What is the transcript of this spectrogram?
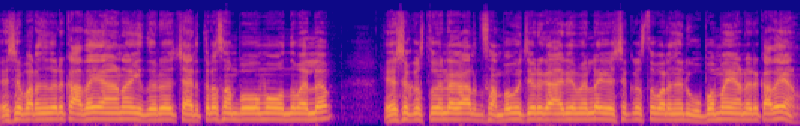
യേശു പറഞ്ഞതൊരു കഥയാണ്. ഇതൊരു ചരിത്ര സംഭവമോ ഒന്നുമല്ല. യേശുക്രിസ്തുവിന്റെ കാലത്ത് സംഭവിച്ചൊരു കാര്യമല്ല. യേശുക്രിസ്തു പറഞ്ഞൊരു ഉപമയാണ് ഒരു കഥയാണ്.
